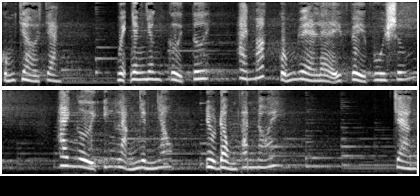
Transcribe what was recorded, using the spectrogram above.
cũng chờ chàng. Nguyệt Nhân Nhân cười tươi, hai mắt cũng nhòe lệ vì vui sướng. Hai người yên lặng nhìn nhau, đều đồng thanh nói: "Chàng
